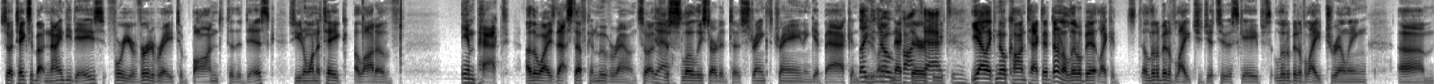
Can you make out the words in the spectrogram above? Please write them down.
So it takes about 90 days for your vertebrae to bond to the disc. So you don't want to take a lot of impact. Otherwise, that stuff can move around. So I've Yeah. just slowly started to strength train and get back and Like do no like neck contact therapy. and- Yeah, like no contact. I've done a little bit, like a, a little bit of light jujitsu escapes, a little bit of light drilling. Um,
